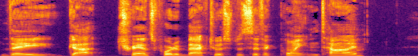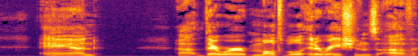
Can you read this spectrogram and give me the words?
they got transported back to a specific point in time and uh, there were multiple iterations of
